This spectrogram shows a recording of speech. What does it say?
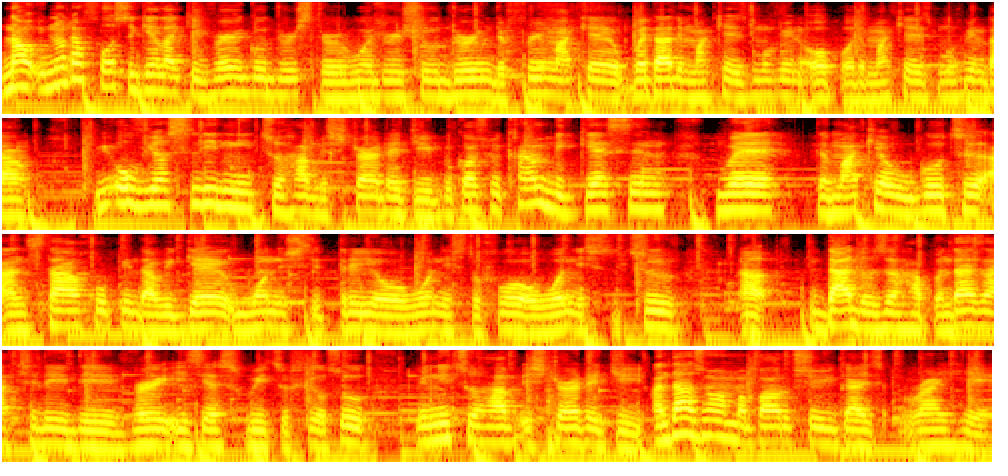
Now, in order for us to get like a very good risk to reward ratio during the free market, whether the market is moving up or the market is moving down, we obviously need to have a strategy because we can't be guessing where the market will go to and start hoping that we get one is to three or one is to four or one is to two. Uh, that doesn't happen. That's actually the very easiest way to feel. So you need to have a strategy. And that's what i'm about to show you guys right here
